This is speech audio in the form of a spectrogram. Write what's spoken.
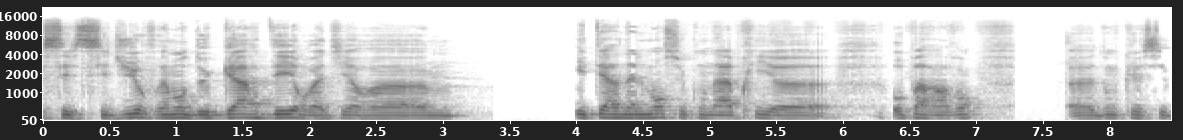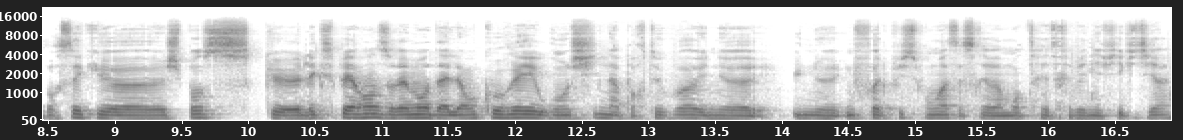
c'est dur vraiment de garder, on va dire, euh, éternellement ce qu'on a appris euh, auparavant. Euh, donc, c'est pour ça que je pense que l'expérience vraiment d'aller en Corée ou en Chine, n'importe quoi, une, une fois de plus pour moi, ça serait vraiment très très bénéfique, je dirais.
